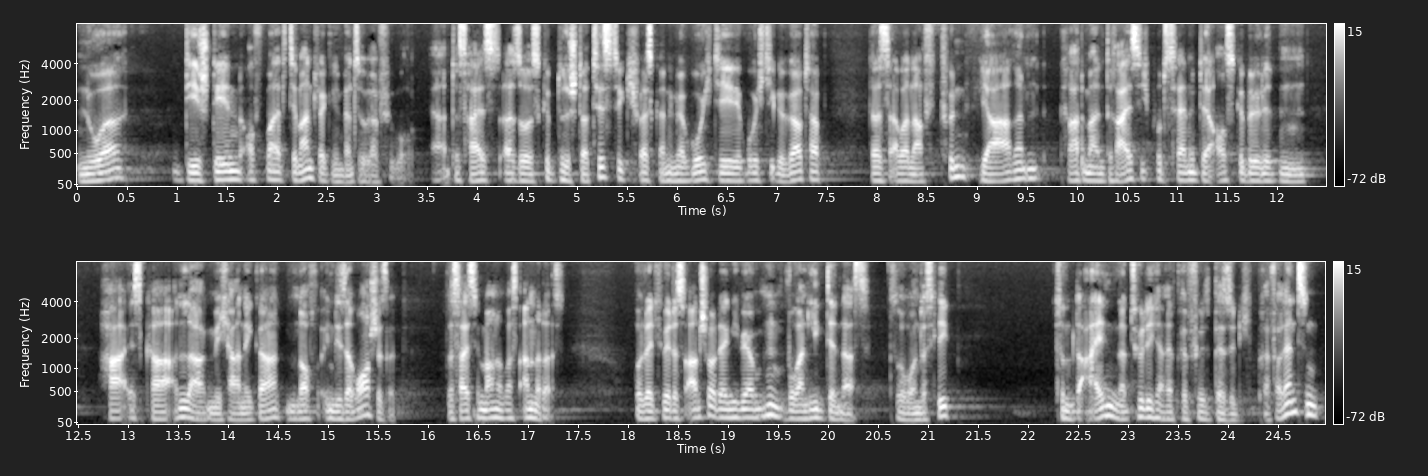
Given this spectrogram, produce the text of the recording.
nur die stehen oftmals dem Handwerk nicht mehr zur Verfügung. Ja, das heißt also, es gibt eine Statistik, ich weiß gar nicht mehr, wo ich die, wo ich die gehört habe, dass aber nach fünf Jahren gerade mal 30 Prozent der ausgebildeten HSK-Anlagenmechaniker noch in dieser Branche sind. Das heißt, sie machen noch was anderes. Und wenn ich mir das anschaue, denke ich mir, hm, woran liegt denn das? So, und das liegt zum einen natürlich an den persönlichen Präferenzen,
